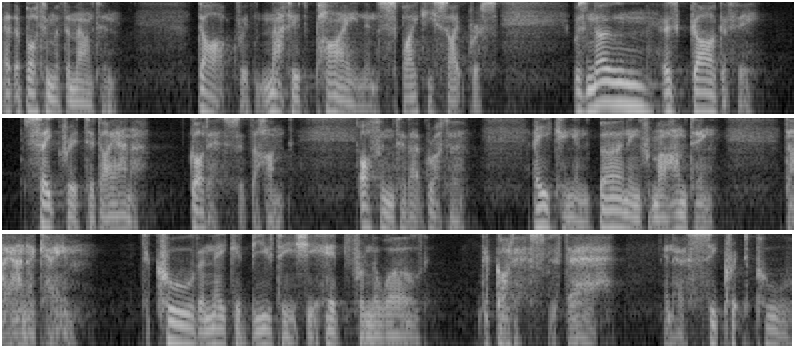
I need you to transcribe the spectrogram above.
at the bottom of the mountain, dark with matted pine and spiky cypress, was known as Gargaphie, sacred to Diana, goddess of the hunt. Often to that grotto, aching and burning from her hunting, Diana came to cool the naked beauty she hid from the world. The goddess was there, in her secret pool,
